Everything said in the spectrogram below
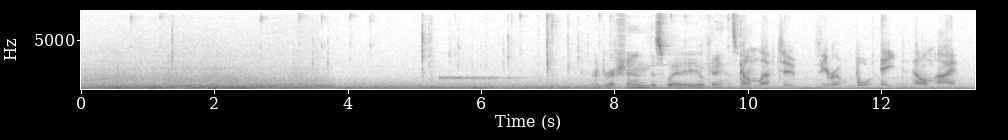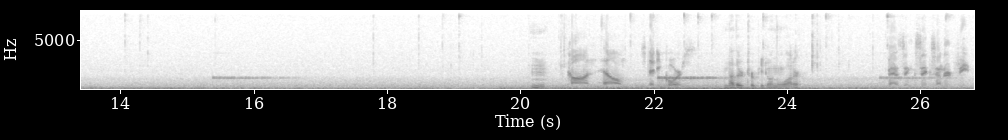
Our direction this way. Okay, that's fine. Come left to zero four eight. Helm I. Hmm. Con helm. Steady course. Another torpedo in the water. Passing 600 feet.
